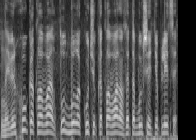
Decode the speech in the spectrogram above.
наверху котлован. Тут было куча котлованов, это бывшие теплицы.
